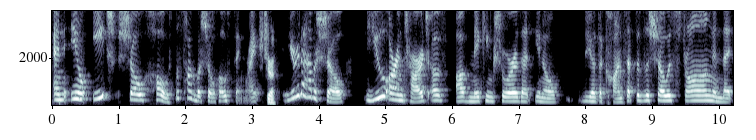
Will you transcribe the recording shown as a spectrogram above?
and you know, each show host, let's talk about show hosting, right? Sure. If you're gonna have a show, you are in charge of of making sure that you know you know the concept of the show is strong and that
